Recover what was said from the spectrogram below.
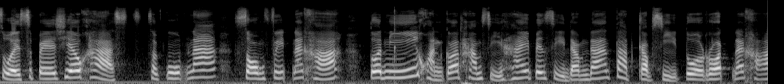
สวยๆสเปเชียลค่ะสกูปหน้าทรงฟิตนะคะ ตัวนี้ขวัญก็ทำสีให้เป็นสีดำด้านตัดกับสีตัวรถนะคะ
